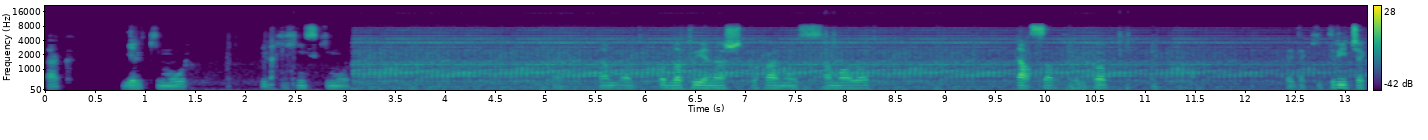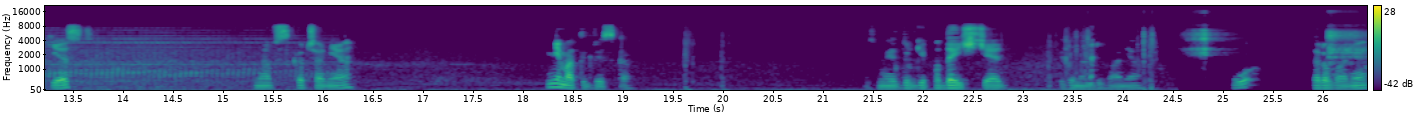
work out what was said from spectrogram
Tak, wielki mur. Wielki chiński mur. Tak, tam od, odlatuje nasz kochany samolot. Dassault helikopter. Tutaj taki triczek jest. Na wskoczenie. Nie ma tygryska. To jest moje drugie podejście do tego nagrywania. Ło, sterowanie.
